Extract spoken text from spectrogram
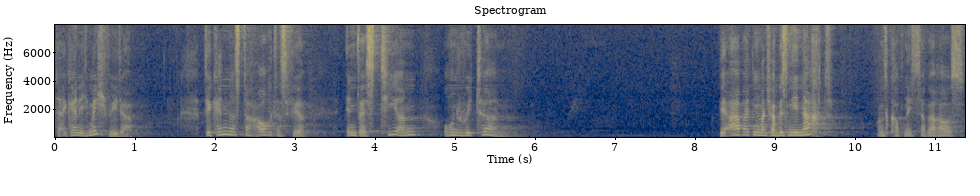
Da erkenne ich mich wieder. Wir kennen das doch auch, dass wir investieren ohne Return. Wir arbeiten manchmal bis in die Nacht und es kommt nichts dabei raus.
